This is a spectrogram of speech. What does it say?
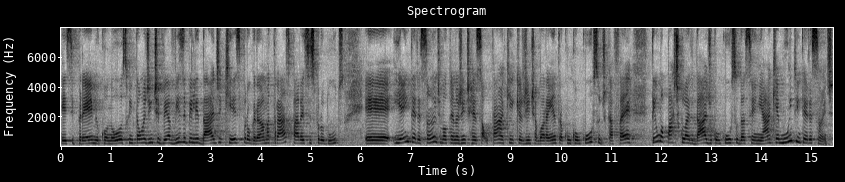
esse prêmio conosco. Então a gente vê a visibilidade que esse programa traz para esses produtos. É, e é interessante, voltando a gente ressaltar aqui que a gente agora entra com concurso de café, tem uma particularidade o concurso da CNA que é muito interessante.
